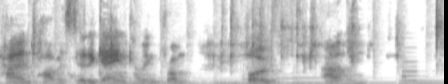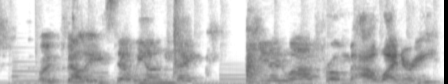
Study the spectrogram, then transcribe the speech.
hand harvested. Again, coming from both um, both valleys. Now we only make Pinot Noir from our winery,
